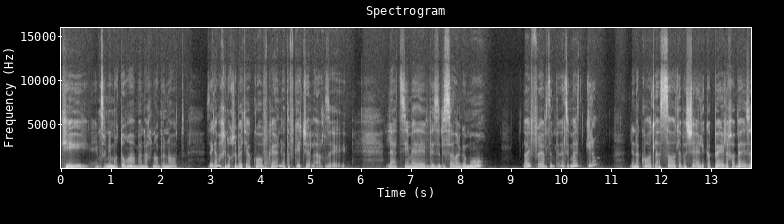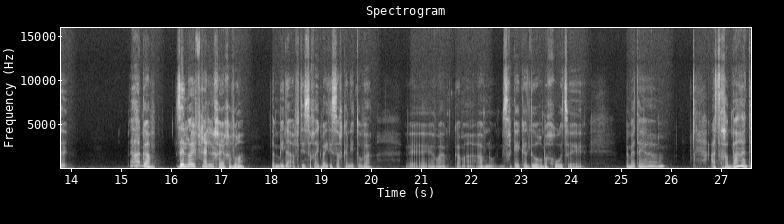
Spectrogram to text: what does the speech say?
כי הם צריכים ללמוד תורה, ואנחנו הבנות. זה גם החינוך של בית יעקב, כן? התפקיד שלך זה להעצים, אה, וזה בסדר גמור. לא הפריע, וזה באמת, כאילו, לנקות, לעשות, לבשל, לקפל, לכבה, זה... אגב, זה לא הפריע לי לחיי החברה. תמיד אהבתי לשחק והייתי שחקנית טובה. ווואי, כמה אהבנו משחקי כדור בחוץ, ובאמת היה... אז חב"ד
